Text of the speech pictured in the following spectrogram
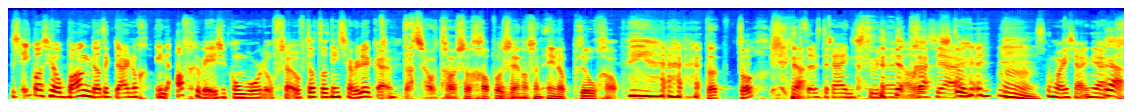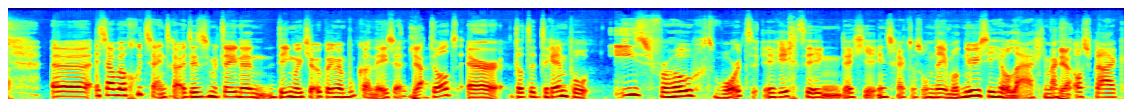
Dus ik was heel bang dat ik daar nog in afgewezen kon worden of zo. Of dat dat niet zou lukken. Dat zou trouwens wel grappig zijn als een 1 april grap. Dat toch? Ja. Dat heeft draaiende stoelen en Ja, alles. Ja. draaiende dat zou mooi zijn, ja. Ja. Eh, het zou wel goed zijn trouwens. Dit is meteen een ding wat je ook wel in mijn boek kan lezen. Ja. Dat, er, dat de drempel iets verhoogd wordt richting dat je inschrijft als ondernemer. Want nu is die heel laag. Je maakt Ja. een afspraak,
